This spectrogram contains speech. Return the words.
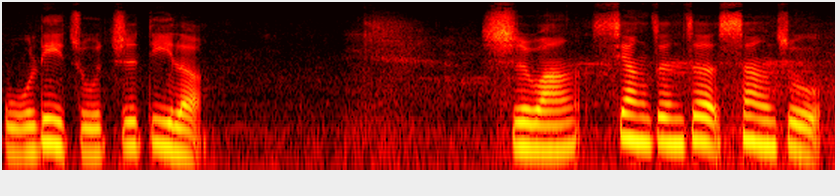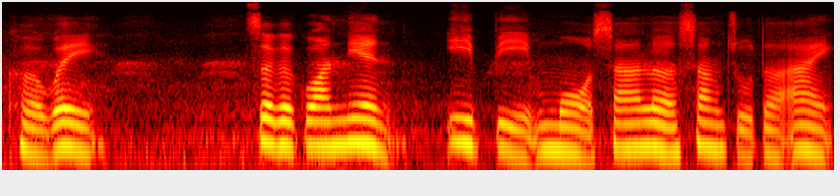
无立足之地了。死亡象征着上主可畏。这个观念一笔抹杀了上主的爱，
